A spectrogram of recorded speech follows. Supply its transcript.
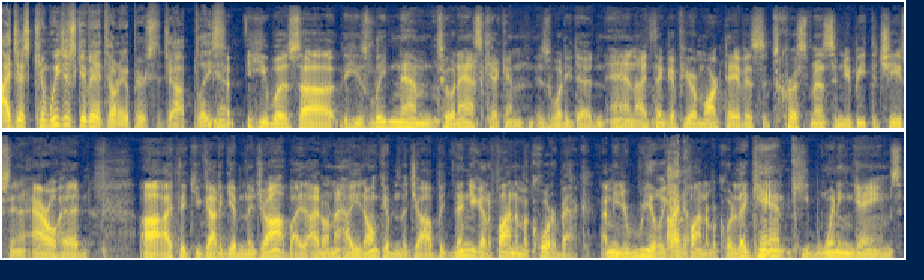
I just can we just give Antonio Pierce the job, please? Yeah, he was uh, he's leading them to an ass kicking, is what he did. And I think if you're Mark Davis, it's Christmas and you beat the Chiefs in Arrowhead. Uh, I think you got to give him the job. I, I, don't know how you don't give him the job, but then you got to find him a quarterback. I mean, you really got to find him a quarterback. They can't keep winning games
